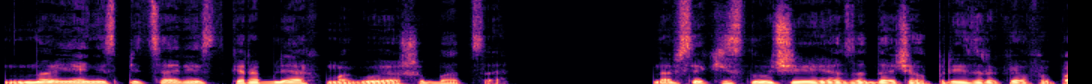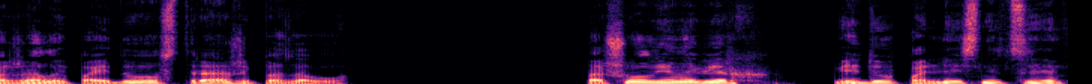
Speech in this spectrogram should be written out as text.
Но я не специалист в кораблях, могу и ошибаться. На всякий случай я задачил призраков и, пожалуй, пойду, стражи позову. Пошел я наверх, иду по лестнице,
